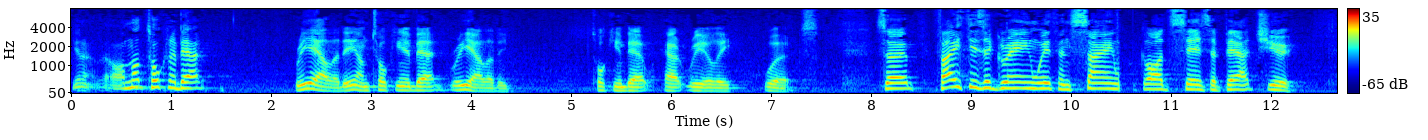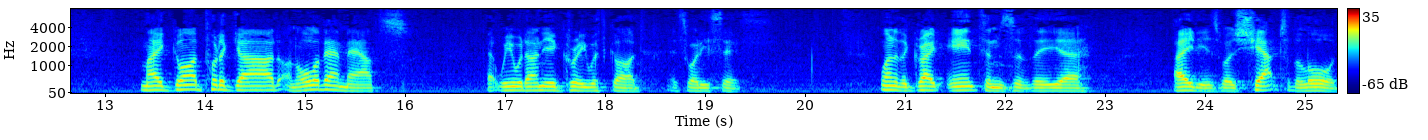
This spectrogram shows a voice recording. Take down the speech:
You know, I'm not talking about reality, I'm talking about reality. talking about how it really works. So faith is agreeing with and saying what God says about you. May God put a guard on all of our mouths that we would only agree with God. That's what he says. One of the great anthems of the uh, 80s was Shout to the Lord.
